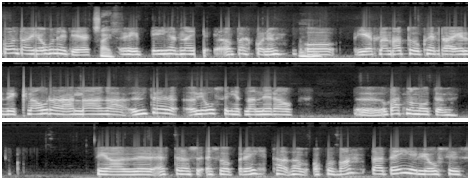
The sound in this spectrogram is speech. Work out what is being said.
góðan dag, já, hún heiti ég. Sæl. Ég er hérna á bekkonum mhm. -huh. og ég ætla að natu hvernig er þið klárað að laga umfröðljósin hérna nýra á uh, gatnamótum. Því að eh, eftir að þessu var breytt það, það okkur vant að degiljósis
